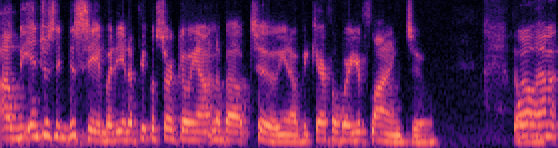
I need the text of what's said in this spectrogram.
I'll be interested to see, but you know, people start going out and about too. You know, be careful where you're flying to. So- Well, and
